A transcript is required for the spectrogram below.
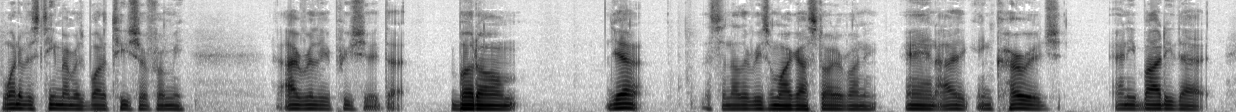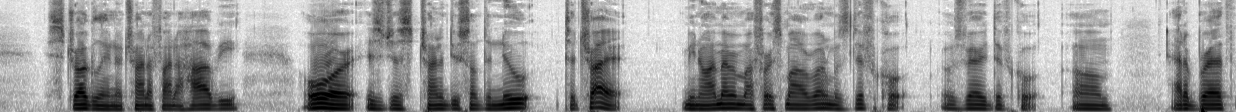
one of his team members bought a T-shirt for me. I really appreciate that. But um, yeah, that's another reason why I got started running. And I encourage anybody that struggling or trying to find a hobby or is just trying to do something new to try it. You know, I remember my first mile run was difficult. It was very difficult. Um, out of breath.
